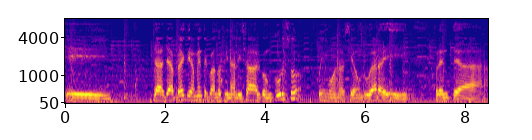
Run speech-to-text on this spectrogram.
y ya, ya prácticamente cuando finalizaba el concurso fuimos hacia un lugar ahí frente a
